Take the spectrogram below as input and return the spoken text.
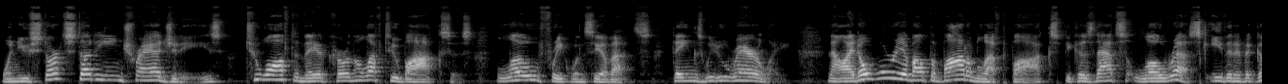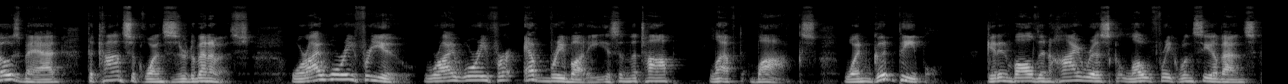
When you start studying tragedies, too often they occur in the left two boxes, low frequency events, things we do rarely. Now, I don't worry about the bottom left box because that's low risk. Even if it goes bad, the consequences are de minimis. Where I worry for you, where I worry for everybody, is in the top left box. When good people, get involved in high risk, low frequency events,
